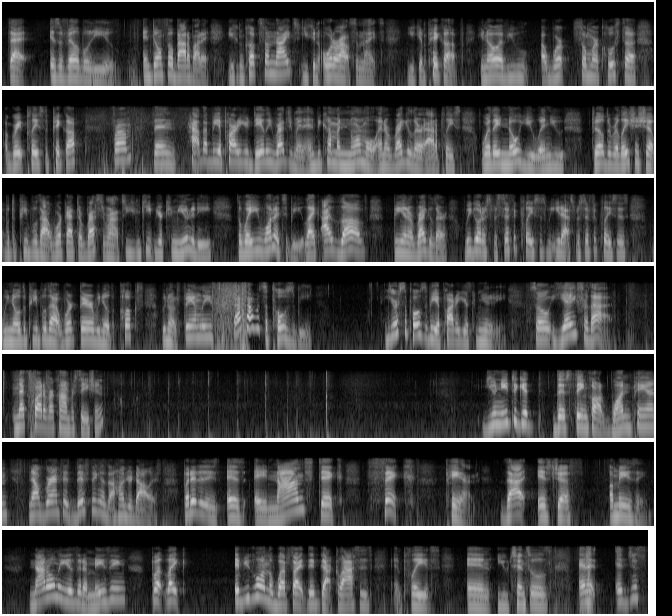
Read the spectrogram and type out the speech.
that is available to you and don't feel bad about it. You can cook some nights, you can order out some nights, you can pick up. You know, if you uh, work somewhere close to a great place to pick up from, then have that be a part of your daily regimen and become a normal and a regular at a place where they know you and you build a relationship with the people that work at the restaurant so you can keep your community the way you want it to be. Like I love being a regular. We go to specific places, we eat at specific places. We know the people that work there, we know the cooks, we know the families. That's how it's supposed to be. You're supposed to be a part of your community. So, yay for that. Next part of our conversation. You need to get this thing called One Pan. Now, granted, this thing is a $100, but it is, is a non-stick, thick pan. That is just amazing. Not only is it amazing, but like if you go on the website, they've got glasses and plates and utensils and it it just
